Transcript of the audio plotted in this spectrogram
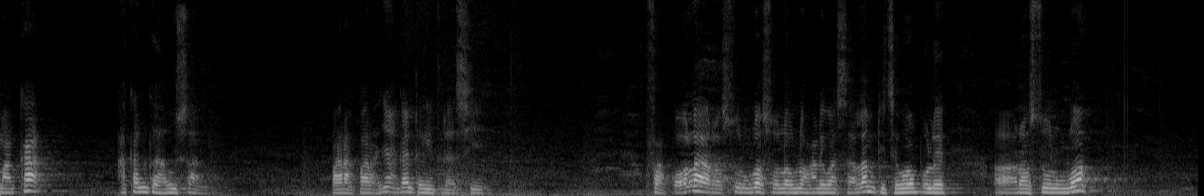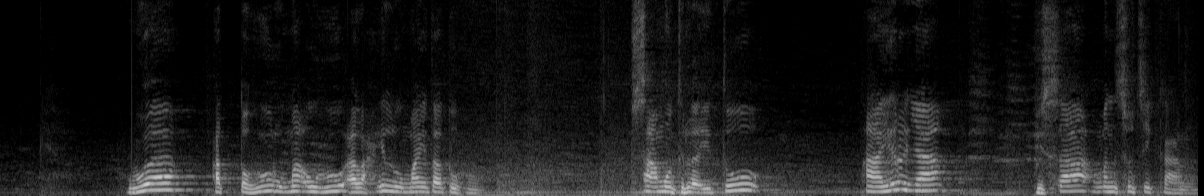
maka akan kehausan. Parah-parahnya akan dehidrasi. Fakola Rasulullah Shallallahu Alaihi Wasallam dijawab oleh uh, Rasulullah wa at-tahuru ma'uhu al-hilu maitatuhu. Samudra itu airnya bisa mensucikan.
